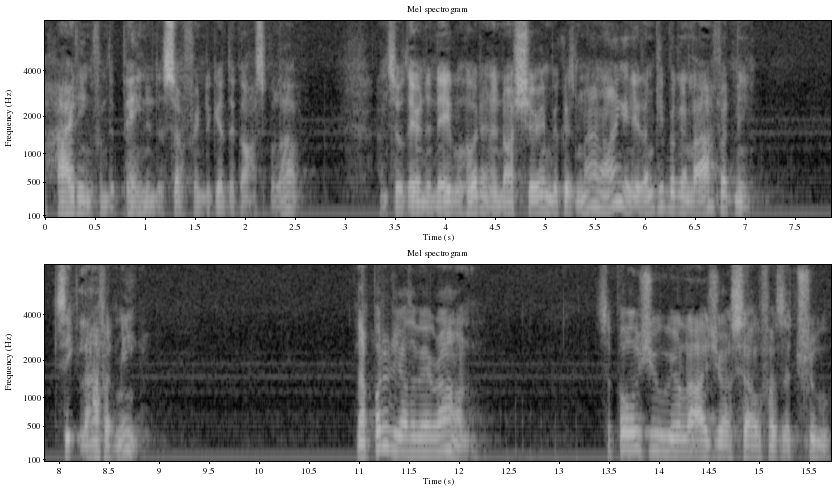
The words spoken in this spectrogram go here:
hiding from the pain and the suffering to get the gospel out. And so they're in the neighborhood and they're not sharing because, man, I get you. Them people are going to laugh at me. See, laugh at me. Now put it the other way around. Suppose you realize yourself as a true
